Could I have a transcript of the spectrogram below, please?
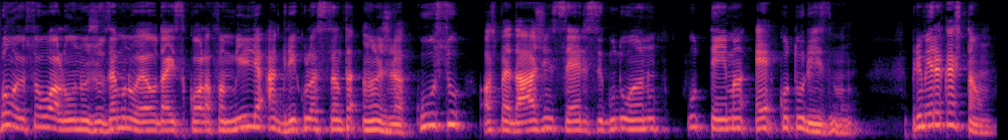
Bom, eu sou o aluno José Manuel da Escola Família Agrícola Santa Ângela, curso Hospedagem, série segundo ano. O tema é ecoturismo. Primeira questão.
